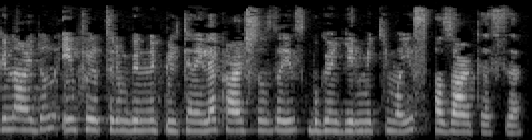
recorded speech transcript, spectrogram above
Günaydın. Info Yatırım Günlük Bülteni ile karşınızdayız. Bugün 22 Mayıs Pazartesi.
